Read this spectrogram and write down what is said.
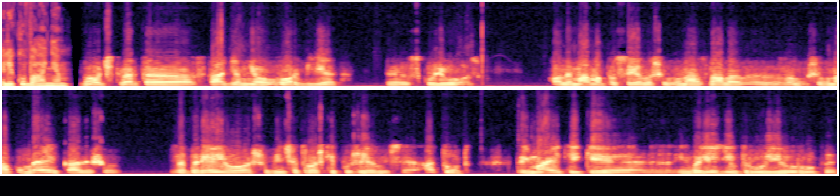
лікування. Ну, четверта стадія в нього горб є е, сколіоз. Але мама просила, щоб вона знала, е, ну, що вона помре і каже, що забере його, щоб він ще трошки пожив і все. А тут приймає тільки е, інвалідів другої групи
